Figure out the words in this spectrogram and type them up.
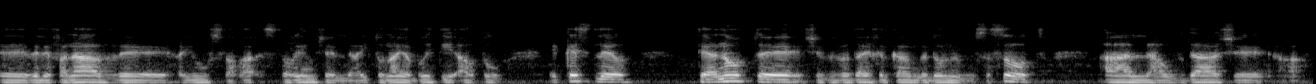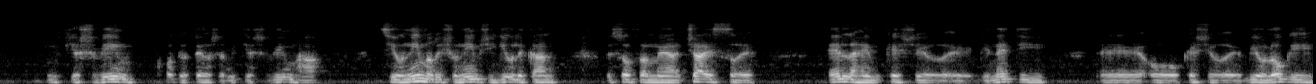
ולפניו היו ספר, ספרים של העיתונאי הבריטי ארתור קסטלר, טענות שבוודאי חלקן גדול מבוססות, על העובדה שהמתיישבים, פחות או יותר שהמתיישבים הציונים הראשונים שהגיעו לכאן בסוף המאה ה-19, אין להם קשר גנטי או קשר ביולוגי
